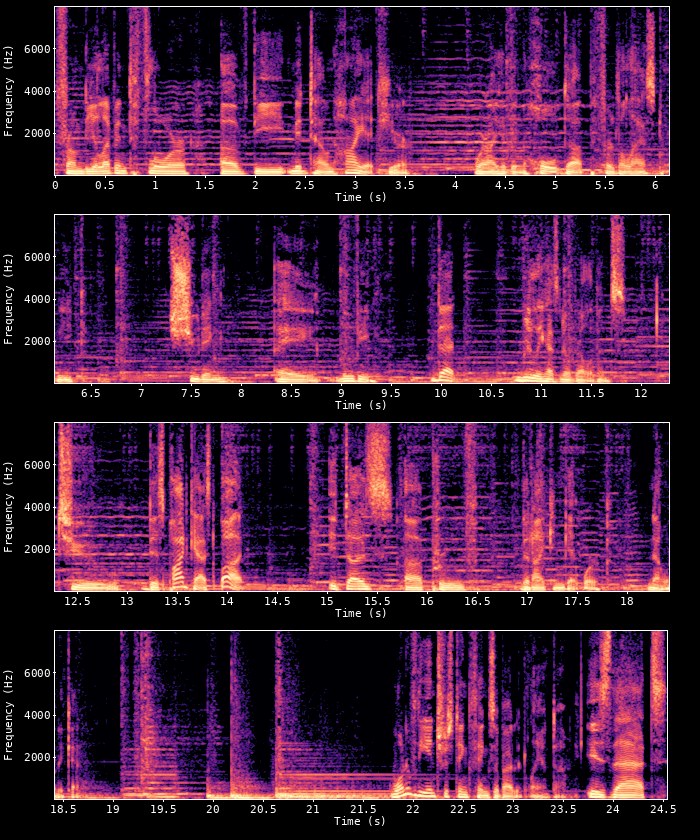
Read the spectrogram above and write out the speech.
from the 11th floor of the Midtown Hyatt here, where I have been holed up for the last week shooting a movie that really has no relevance to this podcast, but it does uh, prove that I can get work now and again. One of the interesting things about Atlanta is that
